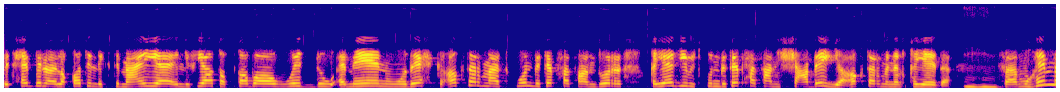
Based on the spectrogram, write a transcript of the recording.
بتحب العلاقات الاجتماعية اللي فيها طبطبة وود وأمان وضحك. أكتر ما تكون بتبحث عن دور قيادي بتكون بتبحث عن الشعبية أكتر من القيادة. فمهم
